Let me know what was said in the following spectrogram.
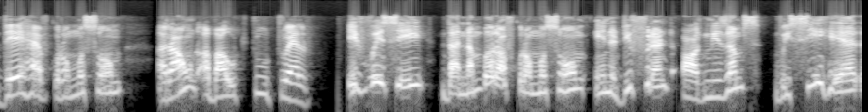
they have chromosome around about 212. If we see the number of chromosome in different organisms, we see here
